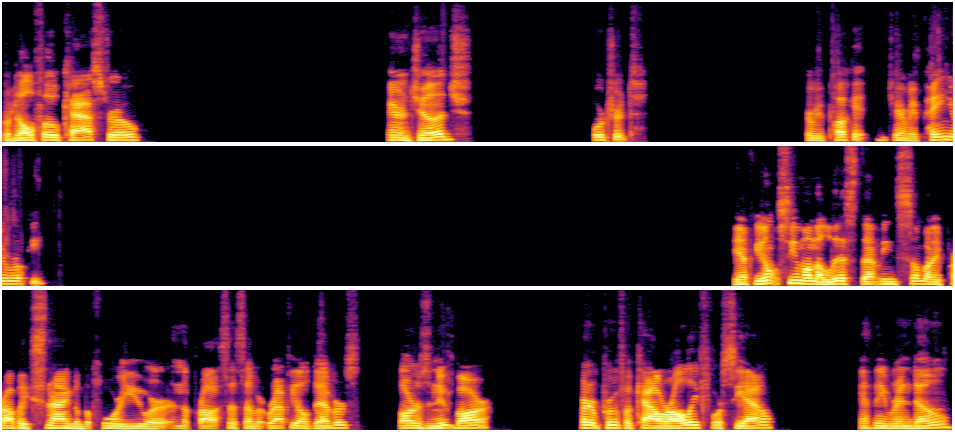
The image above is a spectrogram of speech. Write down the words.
Rodolfo Castro, Aaron Judge, portrait, Kirby Puckett, Jeremy Pena rookie. Yeah, if you don't see them on the list, that means somebody probably snagged them before you or in the process of it. Rafael Devers, Lars Nootbaar, printer proof of Cal Raleigh for Seattle, Anthony Rendon,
